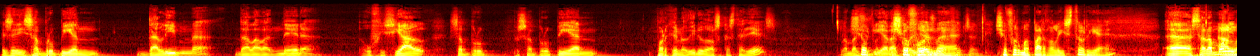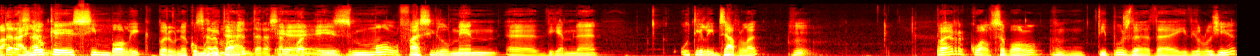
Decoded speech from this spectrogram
És a dir, s'apropien de l'himne, de la bandera oficial, s'apro- s'apropien, per què no dir-ho, dels castellers? La Això, majoria de això, colles forma, això forma part de la història, eh? Eh, serà molt Al- interessant. Allò que és simbòlic per una comunitat molt eh, quan- és molt fàcilment, eh, diguem-ne, utilitzable Mm. per qualsevol mm, tipus de- d'ideologia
